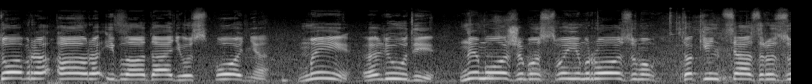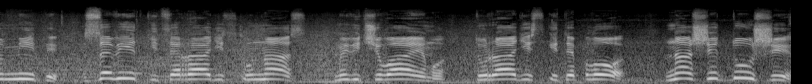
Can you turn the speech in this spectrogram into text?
добра аура і благодать Господня. Ми, люди, не можемо своїм розумом до кінця зрозуміти, звідки ця радість у нас. Ми відчуваємо ту радість і тепло. Наші душі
